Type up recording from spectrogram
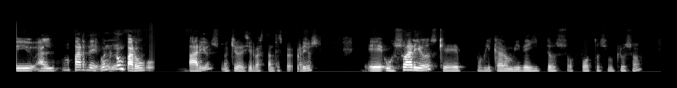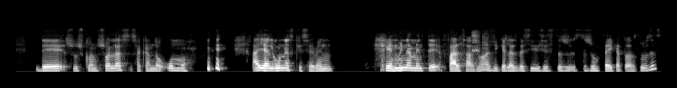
un par de, bueno, no un par, hubo varios, no quiero decir bastantes, pero varios, eh, usuarios que publicaron videitos o fotos incluso de sus consolas sacando humo. Hay algunas que se ven genuinamente falsas, ¿no? Así que las ves y dices, esto es, un fake a todas luces.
